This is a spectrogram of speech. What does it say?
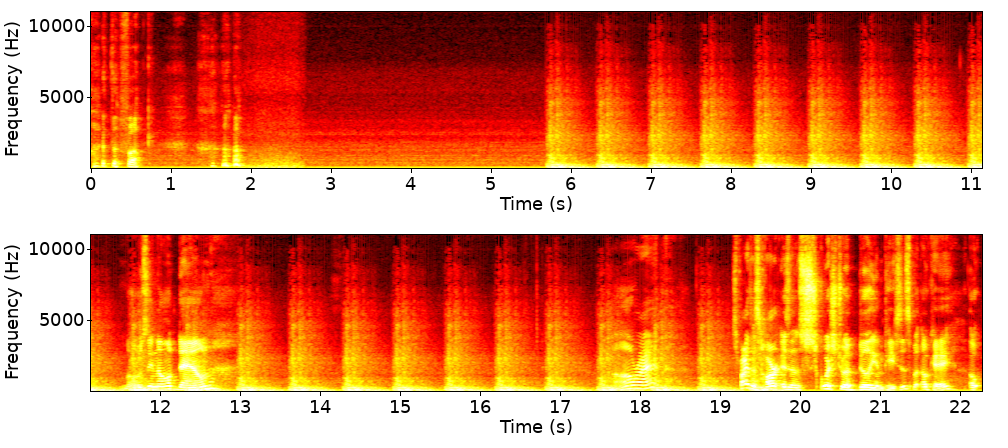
What the fuck? Moseying all down. Alright. Surprised this heart isn't squished to a billion pieces, but okay. Oh.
